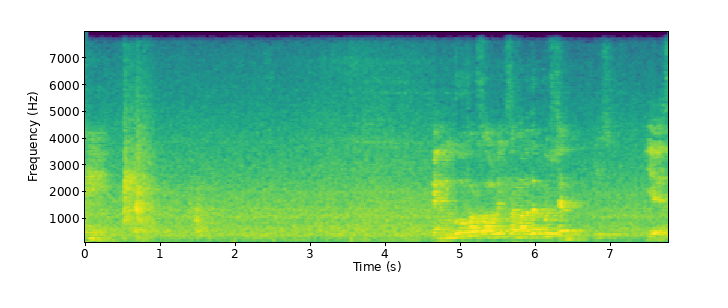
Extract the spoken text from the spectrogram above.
Hmm. Can you go for solving some other question? Yes. Yes.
